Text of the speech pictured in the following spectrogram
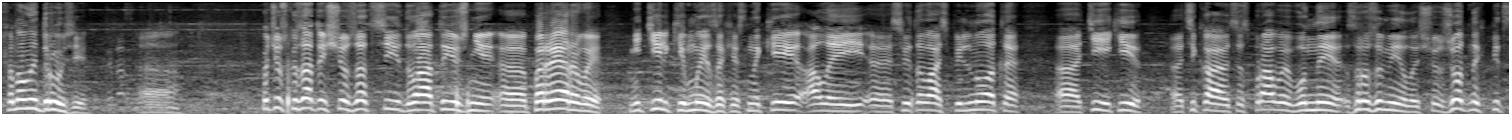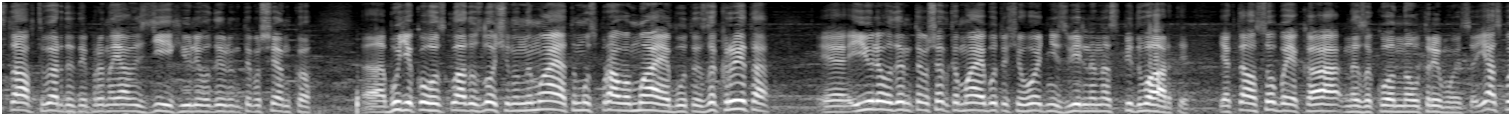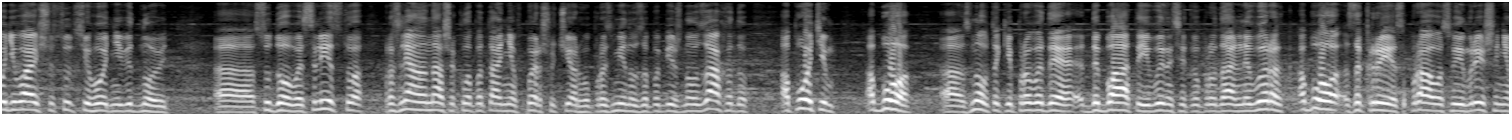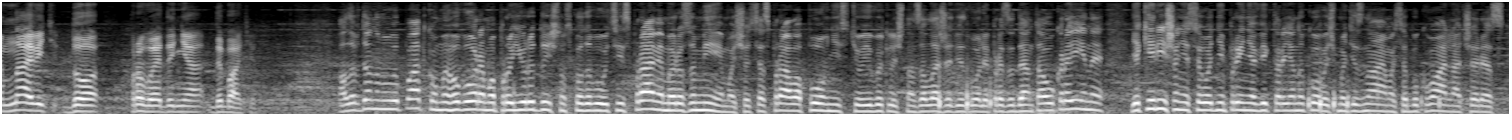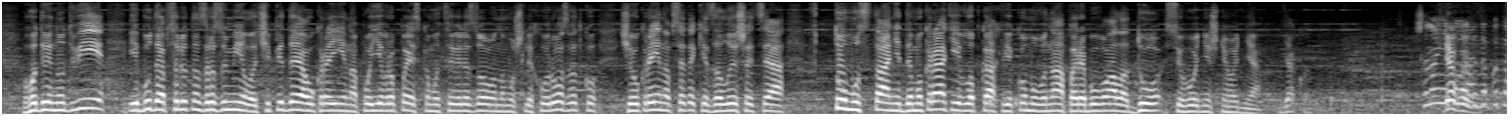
Шановні друзі, е, хочу сказати, що за ці два тижні е, перерви не тільки ми, захисники, але й е, світова спільнота, ті, які цікавляться справою, вони зрозуміли, що жодних підстав твердити про наявність діях Юлії Володимирівни Тимошенко будь-якого складу злочину немає, тому справа має бути закрита. І Юлія Володимирівна Тимошенко має бути сьогодні звільнена з-під варти, як та особа, яка незаконно утримується. Я сподіваюся, що суд сьогодні відновить е, судове слідство, розгляне наше клопотання в першу чергу про зміну запобіжного заходу, а потім або е, знов таки проведе дебати і винесить виправдальний вирок, або закриє справу своїм рішенням навіть до проведення дебатів. Але в даному випадку ми говоримо про юридичну складову у цій справі. Ми розуміємо, що ця справа повністю і виключно залежить від волі президента України. Які рішення сьогодні прийняв Віктор Янукович? Ми дізнаємося буквально через годину-дві, і буде абсолютно зрозуміло, чи піде Україна по європейському цивілізованому шляху розвитку, чи Україна все-таки залишиться в тому стані демократії, в лапках, в якому вона перебувала до сьогоднішнього дня. Дякую. Шановні колеги, запитання.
